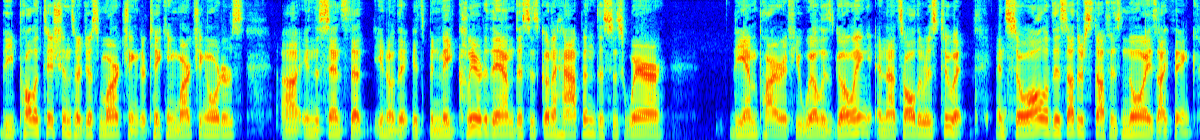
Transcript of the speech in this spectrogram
the politicians are just marching. They're taking marching orders, uh, in the sense that, you know, that it's been made clear to them this is going to happen. This is where the empire, if you will, is going. And that's all there is to it. And so all of this other stuff is noise, I think.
